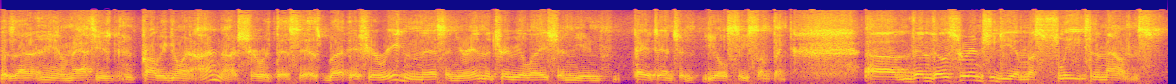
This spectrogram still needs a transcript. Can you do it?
Because you know, Matthew's probably going, I'm not sure what this is. But if you're reading this and you're in the tribulation, you pay attention, you'll see something. Uh, then those who are in Judea must flee to the mountains.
